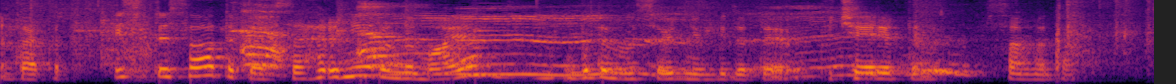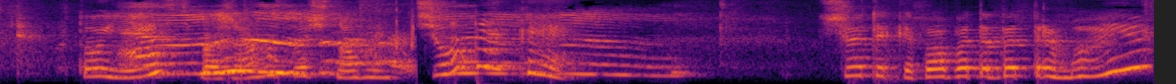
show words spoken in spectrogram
Отак от. Після салатика все, гарніру немає. Будемо сьогодні обідати, вечеряти саме так. Хто їсть, бажаємо смачного. Що таке? Що таке? Папа тебе тримає?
